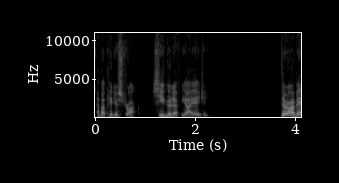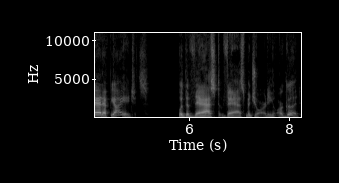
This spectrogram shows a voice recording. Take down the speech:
How about Peter Strzok? Is he a good FBI agent? There are bad FBI agents, but the vast, vast majority are good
